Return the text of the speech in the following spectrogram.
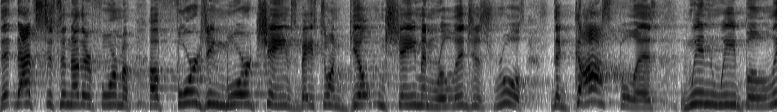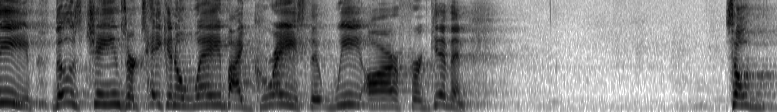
That, that's just another form of, of forging more chains based on guilt and shame and religious rules. The gospel is when we believe, those chains are taken away by grace, that we are forgiven. So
